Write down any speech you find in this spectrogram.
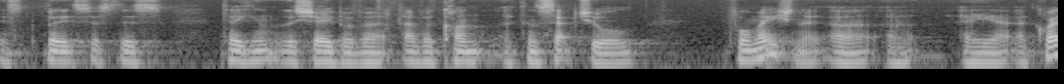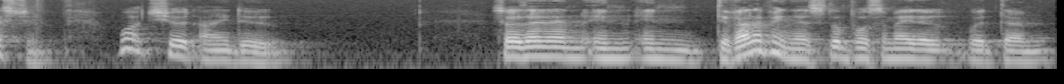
It's, but it's just this taking the shape of a of a, con, a conceptual formation, a, a, a question. What should I do? So then, in in developing this, Luang Sumedho would um,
